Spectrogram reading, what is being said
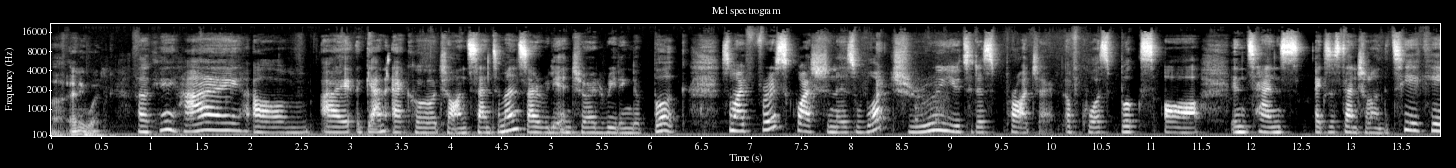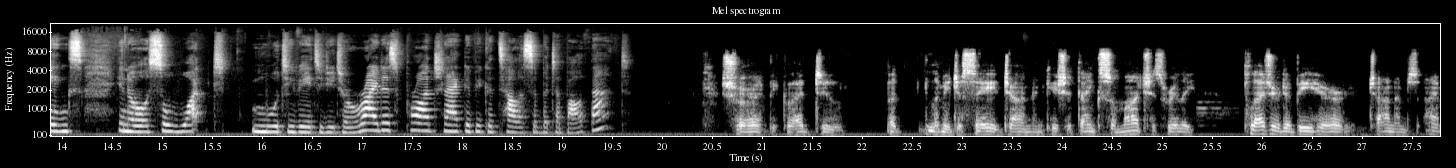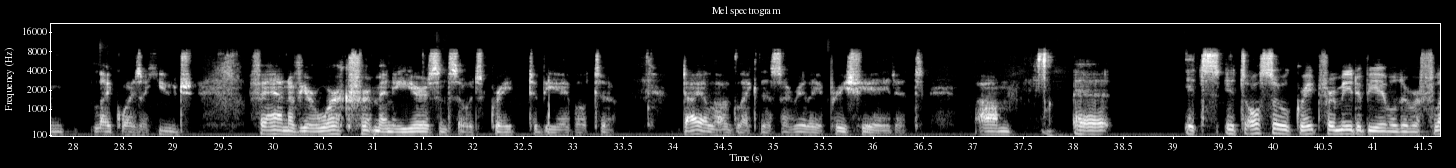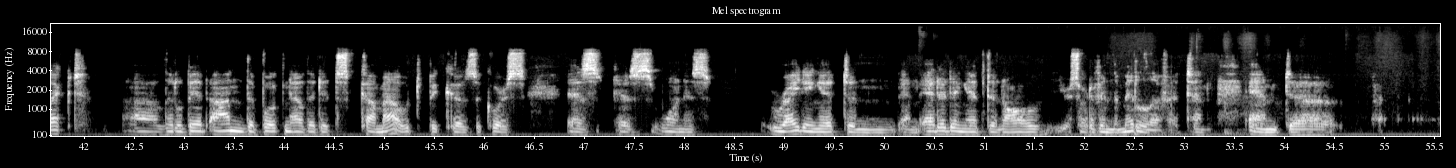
uh, anyway. Okay, hi. Um, I again echo John's sentiments. I really enjoyed reading the book. So, my first question is what drew you to this project? Of course, books are intense existential undertakings, you know, so what motivated you to write this project? If you could tell us a bit about that. Sure, I'd be glad to. But let me just say, John and Keisha, thanks so much. It's really pleasure to be here. John, I'm, I'm likewise a huge fan of your work for many years, and so it's great to be able to dialogue like this. I really appreciate it. Um, uh, it's it's also great for me to be able to reflect a little bit on the book now that it's come out, because of course, as as one is writing it and, and editing it and all, you're sort of in the middle of it. And, and uh,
